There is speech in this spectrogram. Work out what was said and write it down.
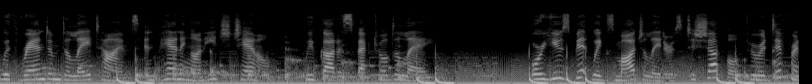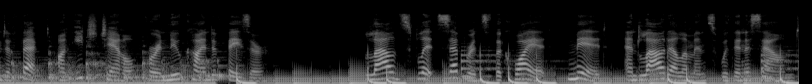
With random delay times and panning on each channel, we've got a spectral delay. Or use Bitwig's modulators to shuffle through a different effect on each channel for a new kind of phaser. Loud split separates the quiet, mid, and loud elements within a sound.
